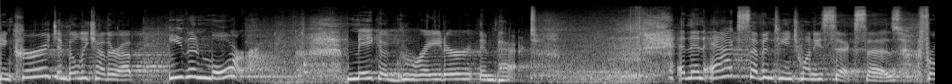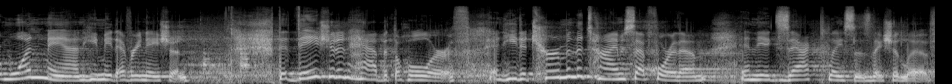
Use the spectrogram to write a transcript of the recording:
encourage and build each other up even more, make a greater impact. And then Acts 17 26 says, From one man he made every nation, that they should inhabit the whole earth. And he determined the time set for them and the exact places they should live.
